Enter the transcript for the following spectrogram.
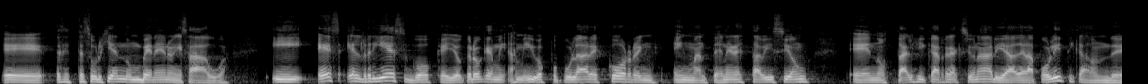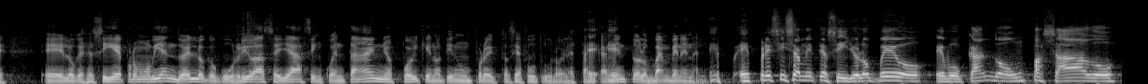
esté surgiendo un veneno en esa agua. Y es el riesgo que yo creo que mis amigos populares corren en mantener esta visión nostálgica reaccionaria de la política, donde eh, lo que se sigue promoviendo es lo que ocurrió hace ya 50 años porque no tienen un proyecto hacia futuro. El estancamiento los va a envenenar. Es, es precisamente así. Yo los veo evocando a un pasado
